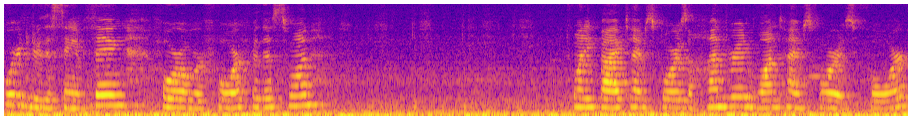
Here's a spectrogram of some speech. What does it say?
we're going to do the same thing. 4 over 4 for this one. 25 times 4 is 100. 1 times 4 is 4.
